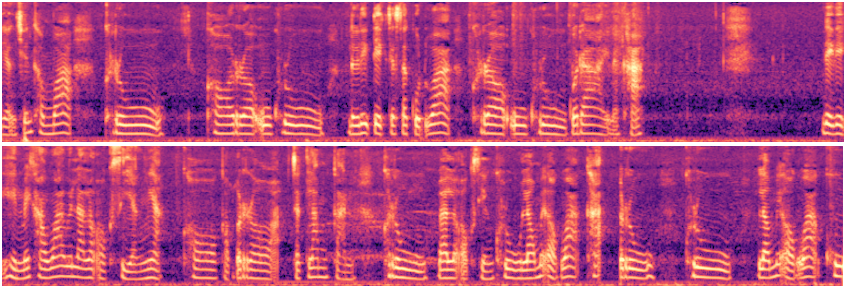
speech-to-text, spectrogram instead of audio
อย่างเช่นคำว่า ครู คอรออูครู หรือเด็กๆจะสะกดว่า ครออูครูก็ได้นะคะ เด็กๆเห็นไหมคะว่าเวลาเราออกเสียงเนี่ยคอกับรอจะกล้ำกัน ครูเวลาเราออกเสียงครู เราไม่ออกว่าคะรูครู เราไม่ออกว่าคู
